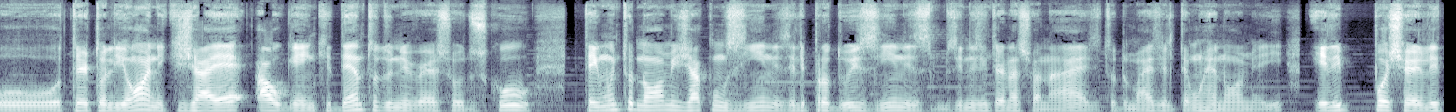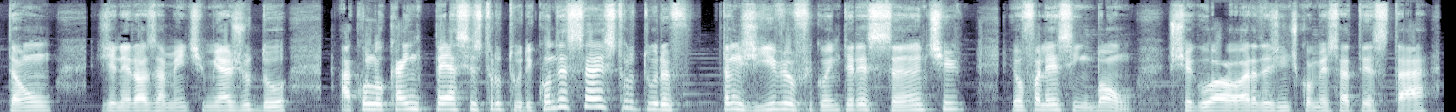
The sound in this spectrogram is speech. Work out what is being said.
o Tertolione, que já é alguém que dentro do universo old school tem muito nome já com zines, ele produz zines, zines internacionais e tudo mais, ele tem um renome aí. Ele, poxa, ele tão generosamente me ajudou a colocar em pé essa estrutura. E quando essa estrutura tangível, ficou interessante. Eu falei assim, bom, chegou a hora da gente começar a testar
